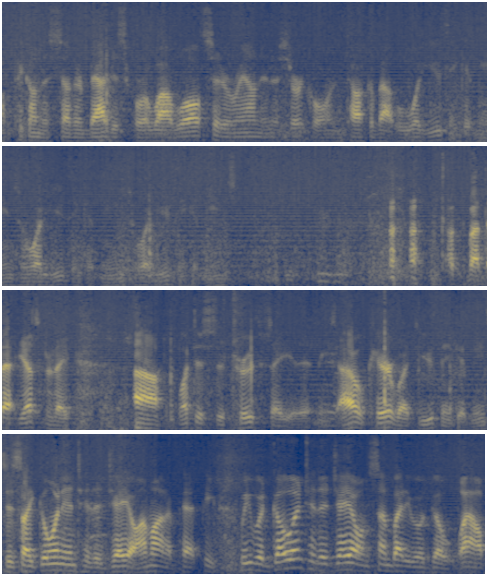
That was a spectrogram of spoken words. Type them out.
I'll pick on the Southern Baptists for a while. We'll all sit around in a circle and talk about, well, what do you think it means, and what do you think it means, what do you think it means. Mm-hmm. Talked about that yesterday. Uh, what does the truth say it means? I don't care what you think it means. It's like going into the jail. I'm on a pet peeve. We would go into the jail and somebody would go, wow,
